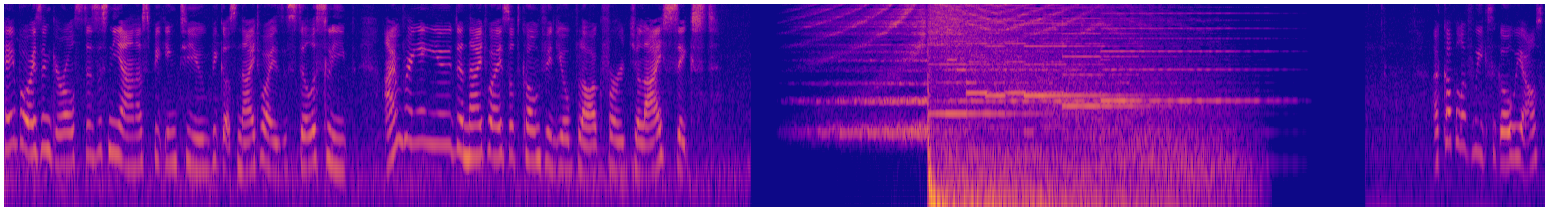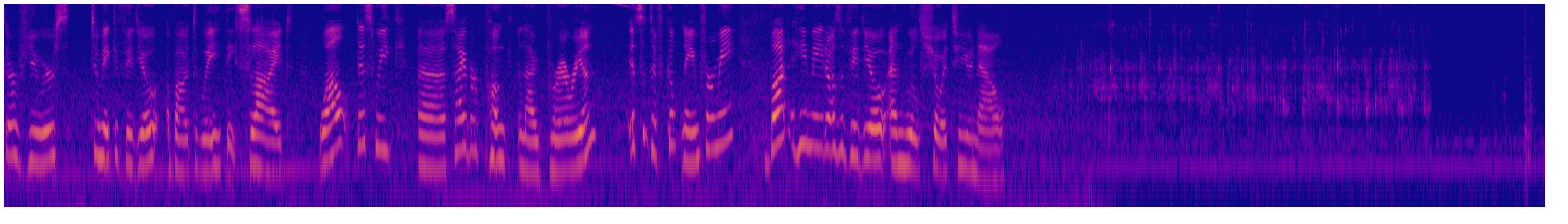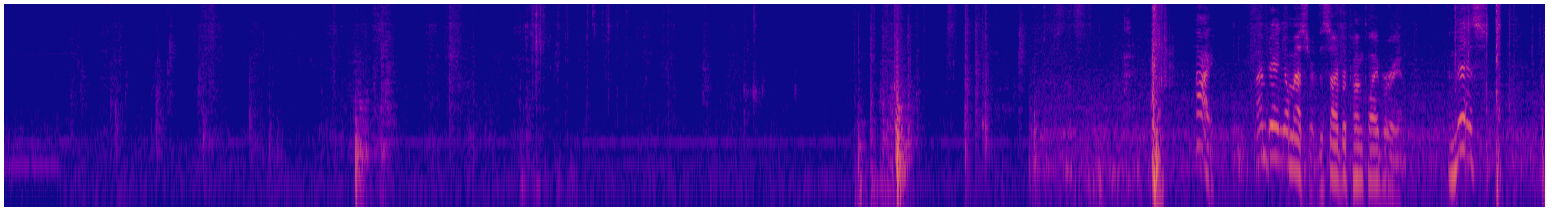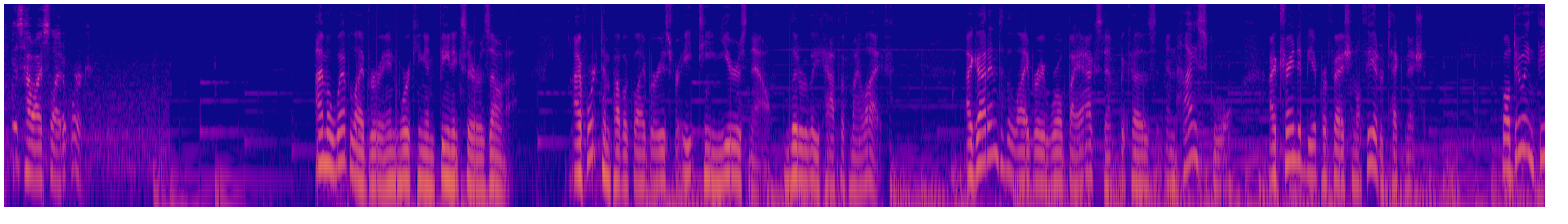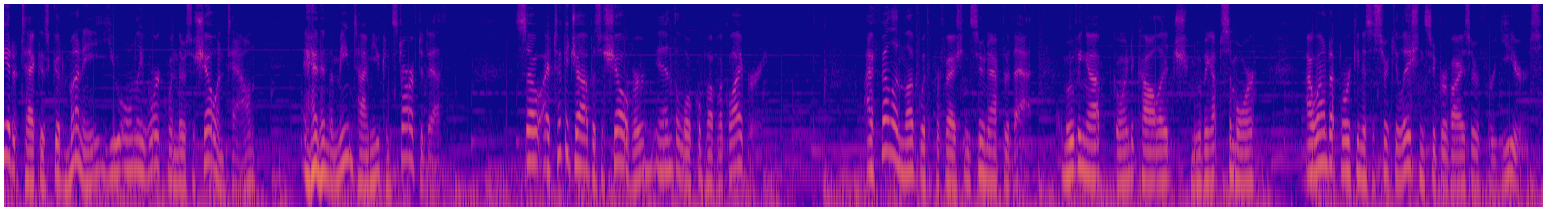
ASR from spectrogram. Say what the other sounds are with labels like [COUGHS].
Hey boys and girls, this is Niana speaking to you because Knightwise is still asleep. I'm bringing you the Knightwise.com video blog for July 6th. A couple of weeks ago we asked our viewers to make a video about the way they slide. Well, this week, uh, Cyberpunk Librarian, it's a difficult name for me, but he made us a video and we'll show it to you now. Hi, I'm Daniel Messer, the Cyberpunk Librarian, and this is how I slide at work. I'm a web librarian working in Phoenix, Arizona. I've worked in public libraries for 18 years now, literally half of my life. I got into the library world by accident because in high school, I trained to be a professional theater technician. While doing theater tech is good money, you only work when there's a show in town, and in the meantime, you can starve to death. So I took a job as a shelver in the local public library. I fell in love with the profession soon after that. Moving up, going to college, moving up some more, I wound up working as a circulation supervisor for years.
